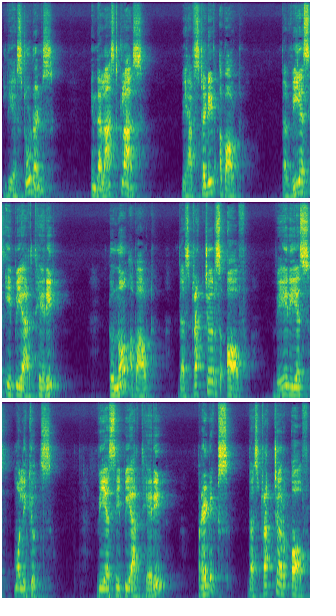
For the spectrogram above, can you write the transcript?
Dear students, in the last class, we have studied about the VSEPR theory to know about the structures of various molecules. VSEPR theory predicts the structure of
